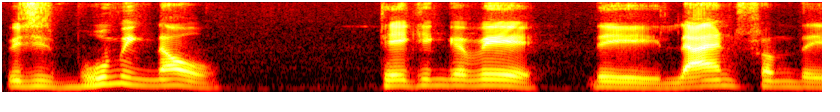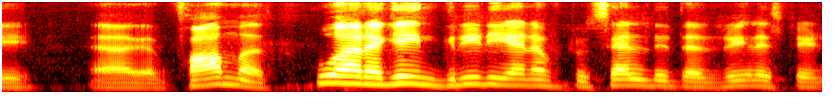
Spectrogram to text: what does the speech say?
which is booming now, taking away the land from the uh, farmers, who are again greedy enough to sell it as real estate,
